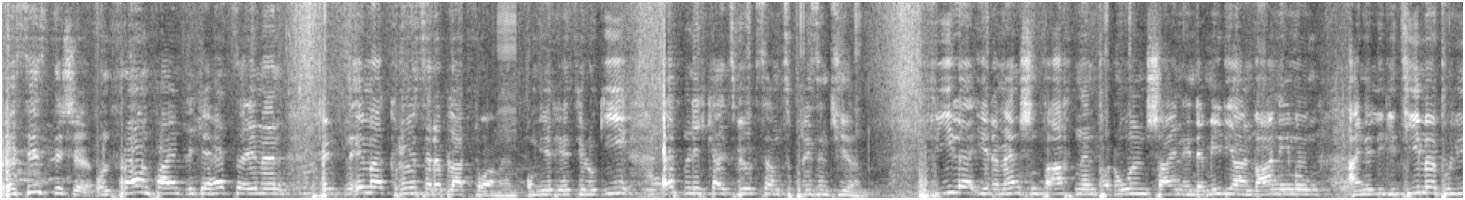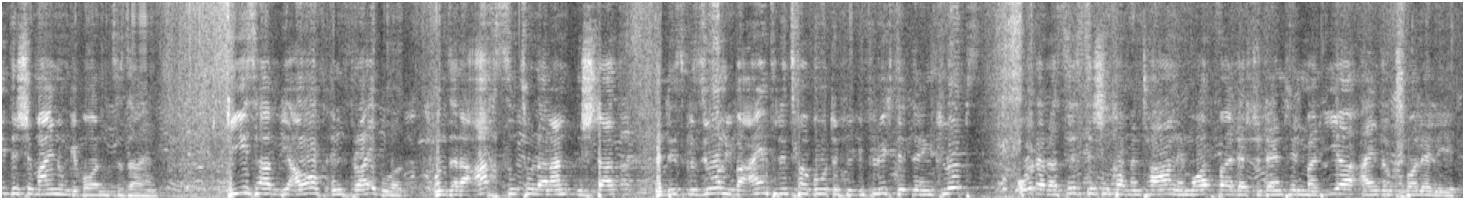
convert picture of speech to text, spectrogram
Rassistische und frauenfeindliche HetzerInnen finden immer größere Plattformen, um ihre Ideologie öffentlichkeitswirksam zu präsentieren. Viele ihrer menschenverachtenden Parolen scheinen in der medialen Wahrnehmung eine legitime politische Meinung geworden zu sein. Dies haben wir auch in Freiburg, unserer ach so toleranten Stadt, mit Diskussionen über Eintrittsverbote für Geflüchtete in Clubs oder rassistischen Kommentaren im Mordfall der Studentin Maria eindrucksvoll erlebt.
